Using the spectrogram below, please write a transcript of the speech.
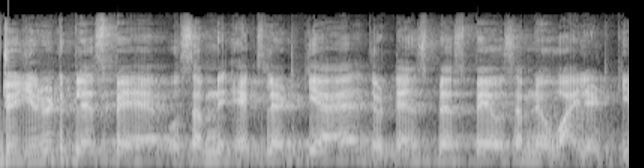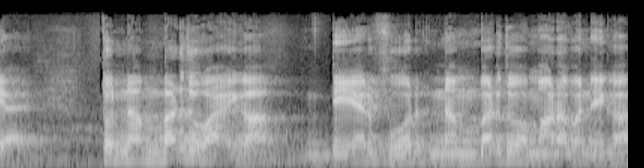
जो यूनिट प्लेस पे है, उसे हमने एक्स लेट किया है, जो टेंस प्लेस पे है, उसे हमने वाई लेट किया है। तो नंबर जो आएगा देयर फोर नंबर जो हमारा बनेगा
